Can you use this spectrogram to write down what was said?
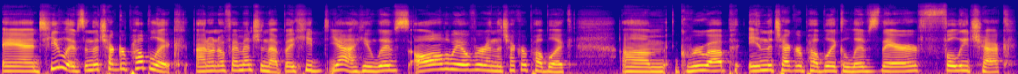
and he lives in the czech republic. I don't know if i mentioned that but he yeah he lives all the way over in the czech republic um, grew up in the Czech Republic, lives there, fully Czech.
